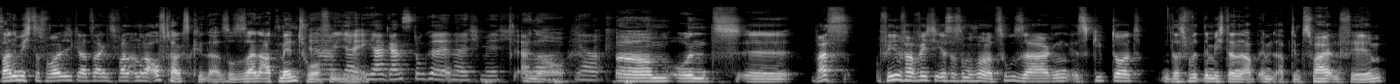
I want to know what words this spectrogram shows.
war nämlich, das wollte ich gerade sagen, das war ein anderer Auftragskiller, so seine Art Mentor für ihn. ja, ja, ganz dunkel erinnere ich mich. Genau. Ja. Ähm, und äh, was auf jeden Fall wichtig ist, das muss man dazu sagen, es gibt dort, das wird nämlich dann ab, ab dem zweiten Film,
